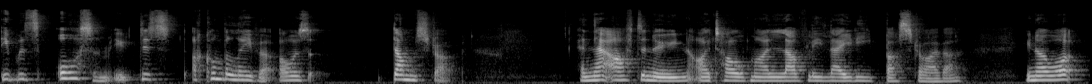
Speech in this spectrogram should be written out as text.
It was awesome. It just I couldn't believe it. I was dumbstruck. And that afternoon, I told my lovely lady bus driver, you know what?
